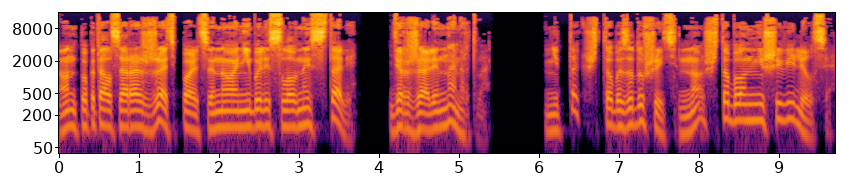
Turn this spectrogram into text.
Он попытался разжать пальцы, но они были словно из стали, держали намертво. Не так, чтобы задушить, но чтобы он не шевелился.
